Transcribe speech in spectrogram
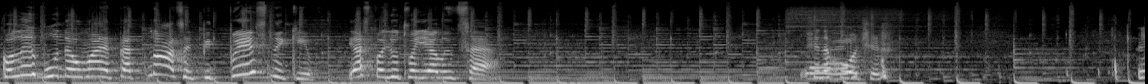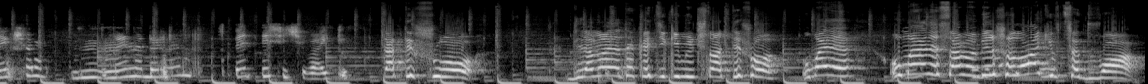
Коли буде у мене 15 підписників, я спалю твоє лице. Чи не хочеш? Ну, якщо ми наберемо 5 тисяч лайків. Та ти що? Для мене така тільки мечта. Ти що? У мене у мене саме більше лайків це два.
